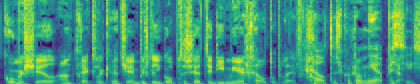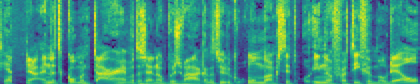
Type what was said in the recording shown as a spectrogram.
commercieel aantrekkelijkere Champions League op te zetten die meer geld oplevert. Geld is kortom, ja, precies. Ja. Ja, en het commentaar, hè, want er zijn ook bezwaren natuurlijk, ondanks dit model.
